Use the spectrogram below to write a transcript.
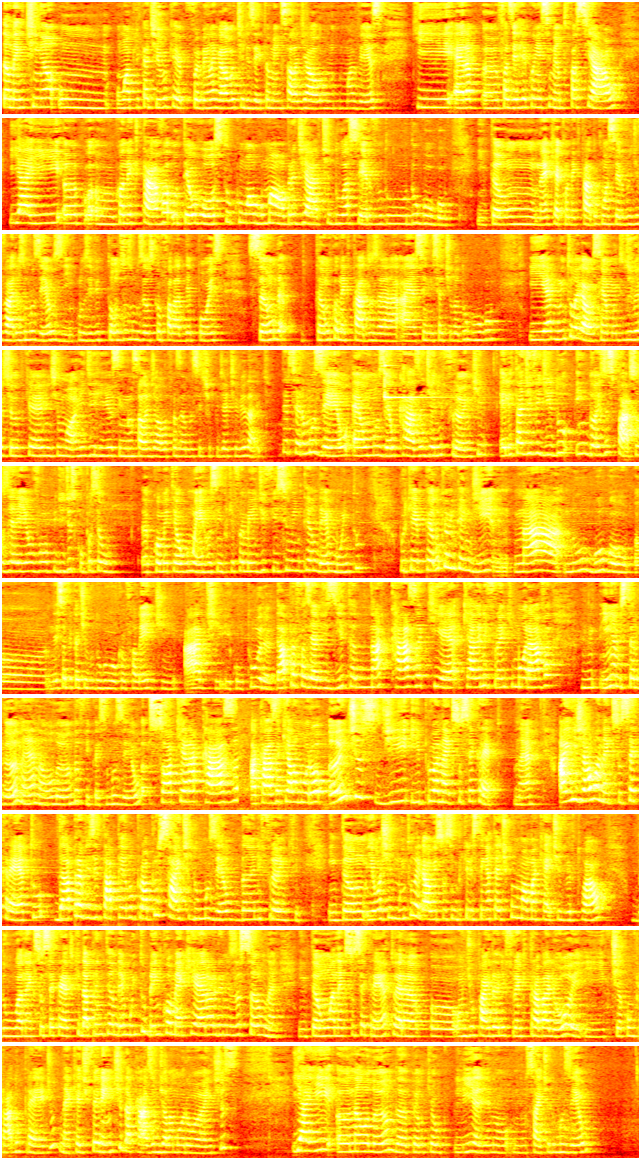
Também tinha um, um aplicativo que foi bem legal, eu utilizei também em sala de aula uma vez, que era uh, fazer reconhecimento facial e aí uh, uh, conectava o teu rosto com alguma obra de arte do acervo do, do Google. Então, né, que é conectado com o acervo de vários museus, e inclusive todos os museus que eu falar depois são tão conectados a, a essa iniciativa do Google. E é muito legal, assim, é muito divertido porque a gente morre de rir assim na sala de aula fazendo esse tipo de atividade. Terceiro museu é o Museu Casa de Anne Frank. Ele está dividido em dois espaços e aí eu vou pedir desculpa se eu eh, cometer algum erro, assim, porque foi meio difícil entender muito. Porque pelo que eu entendi, na, no Google, uh, nesse aplicativo do Google que eu falei de arte e cultura, dá para fazer a visita na casa que é que a Anne Frank morava em Amsterdã, né, na Holanda, fica esse museu. Só que era a casa, a casa que ela morou antes de ir pro anexo secreto, né? Aí já o anexo secreto dá para visitar pelo próprio site do museu da Anne Frank. Então, eu achei muito legal isso assim, porque eles têm até tipo uma maquete virtual do anexo secreto que dá para entender muito bem como é que era a organização, né? Então, o anexo secreto era onde o pai da Anne Frank trabalhou e, tinha comprado o prédio, né? Que é diferente da casa onde ela morou antes. E aí, uh, na Holanda, pelo que eu li ali no, no site do museu,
